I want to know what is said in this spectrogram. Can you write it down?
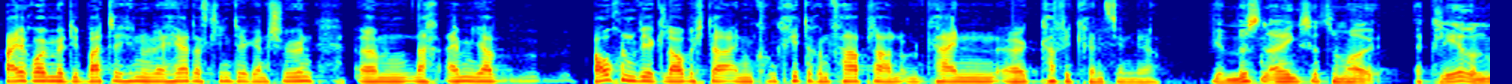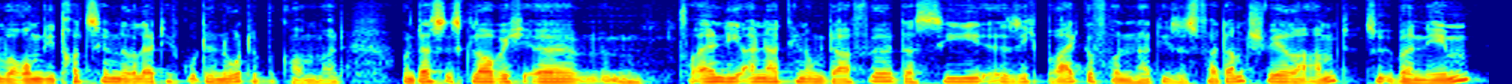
Freiräume, Debatte hin und her, das klingt ja ganz schön. Ähm, nach einem Jahr brauchen wir, glaube ich, da einen konkreteren Fahrplan und kein äh, Kaffeekränzchen mehr. Wir müssen allerdings jetzt nochmal erklären, warum die trotzdem eine relativ gute Note bekommen hat. Und das ist, glaube ich, äh, vor allem die Anerkennung dafür, dass sie äh, sich bereit gefunden hat, dieses verdammt schwere Amt zu übernehmen,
